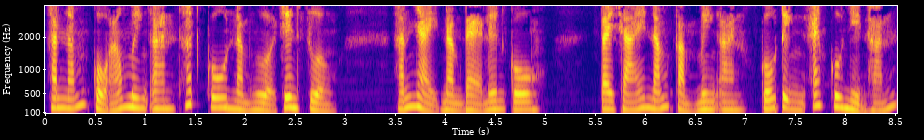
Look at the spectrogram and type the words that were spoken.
hắn nắm cổ áo Minh An hất cô nằm ngửa trên giường. Hắn nhảy nằm đè lên cô. Tay trái nắm cằm Minh An, cố định ép cô nhìn hắn.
